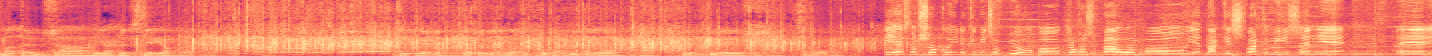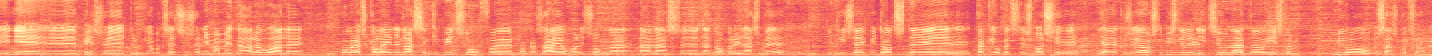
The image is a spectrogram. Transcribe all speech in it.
Mateusza Jachlewskiego. Dziękujemy. Możemy nałożyć puchar tutaj do tych, które już są. Ja jestem w szoku ile kibiców było, bo trochę się bałem, bo jednak jest czwarte miejsce, nie, e, nie e, pierwsze, drugie albo trzecie, że nie ma medalu, ale po raz kolejny nasze kibiców e, pokazują, oni są na, na nas e, na dobre i na złe. I dzisiaj widoczne takie obecności, ja jako ja osobiście liczył na to i jestem miło zaskoczony.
